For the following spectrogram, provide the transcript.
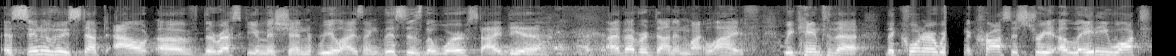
as soon as we stepped out of the rescue mission, realizing this is the worst idea I've ever done in my life. We came to the, the corner, we're across the street. A lady walked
